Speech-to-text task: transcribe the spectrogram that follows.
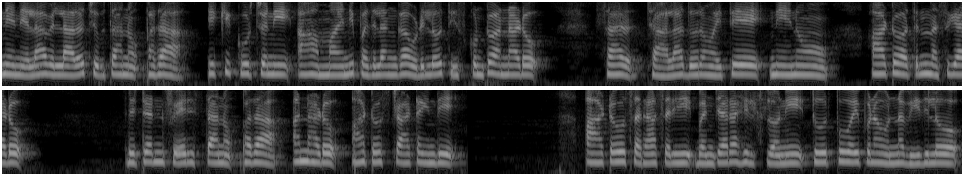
నేను ఎలా వెళ్ళాలో చెబుతాను. పదా. ఎక్కి కూర్చొని ఆ అమ్మాయిని పదిలంగా ఒడిలో తీసుకుంటూ అన్నాడు. సార్ చాలా దూరం అయితే నేను ఆటో అతను నసిగాడు. రిటర్న్ ఫేర్ ఇస్తాను పదా అన్నాడు. ఆటో స్టార్ట్ అయింది. ఆటో సరాసరి బంజారా హిల్స్లోని తూర్పు వైపున ఉన్న వీధిలో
